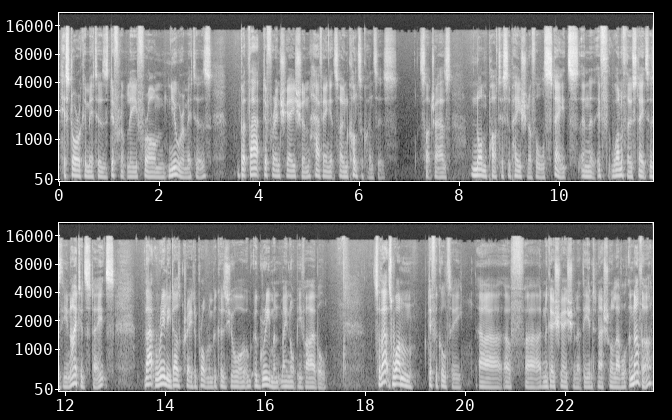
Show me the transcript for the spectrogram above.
historic emitters differently from newer emitters, but that differentiation having its own consequences, such as non participation of all states. And if one of those states is the United States, that really does create a problem because your agreement may not be viable. So that's one difficulty uh, of uh, negotiation at the international level. Another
